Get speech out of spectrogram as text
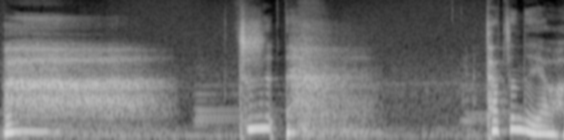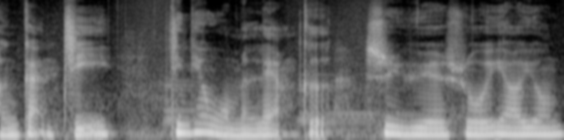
就是他真的要很感激。今天我们两个是约说要用。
